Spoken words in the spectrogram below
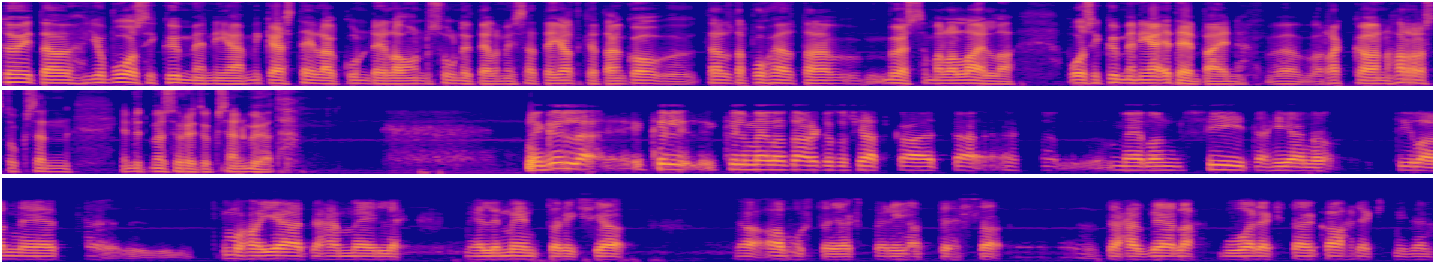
töitä jo vuosikymmeniä. Mikä teillä kundeilla on suunnitelmissa, että jatketaanko tältä puheelta myös samalla lailla vuosikymmeniä eteenpäin rakkaan harrastuksen ja nyt myös yrityksen myötä? No kyllä, kyllä, kyllä meillä on tarkoitus jatkaa, että, että meillä on siitä hieno tilanne, että Timohan jää tähän meille, meille mentoriksi ja, ja avustajaksi periaatteessa tähän vielä vuodeksi tai kahdeksi, miten,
